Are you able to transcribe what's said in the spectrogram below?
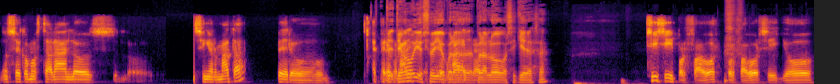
no sé cómo estarán los, los señor Mata, pero espero Tengo audio suyo para, luego, si quieres, ¿eh? Sí, sí, por favor, por favor, sí. Yo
